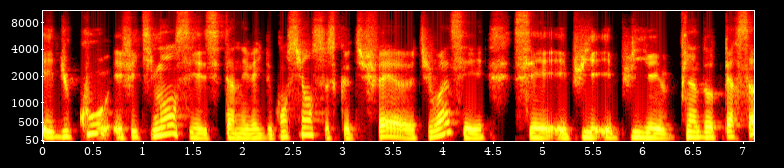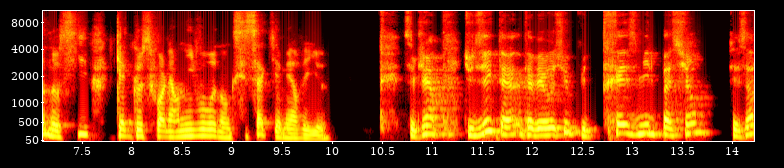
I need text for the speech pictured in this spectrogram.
Et du coup, effectivement, c'est un éveil de conscience ce que tu fais, euh, tu vois. Et puis et puis plein d'autres personnes aussi, quel que soit leur niveau. Donc c'est ça qui est merveilleux. C'est clair. Tu disais que tu avais reçu plus de 13 000 patients, c'est ça?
